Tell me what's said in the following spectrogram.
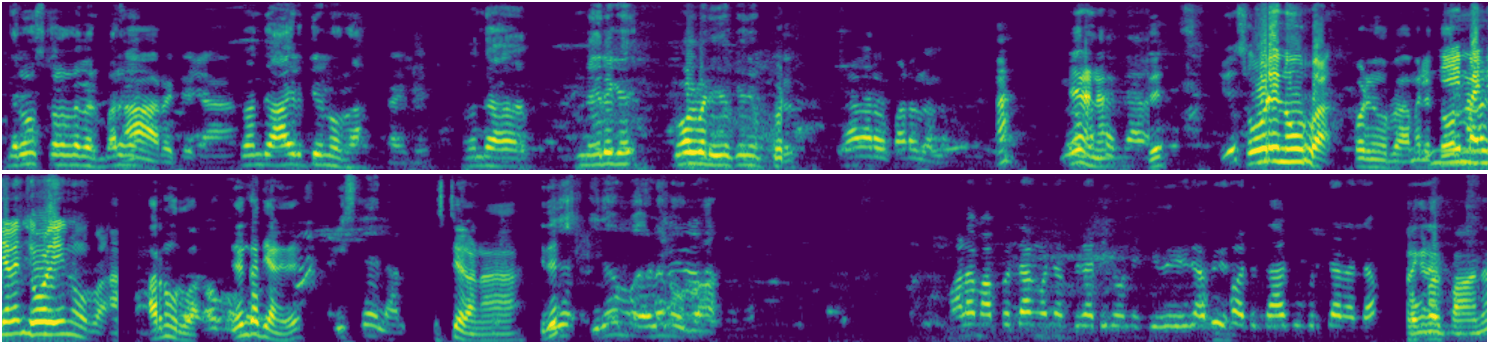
இந்த ரோஸ் கலர்ல வரும் பாருங்க. இது வந்து ஆயிரத்தி எழுநூறுவா இந்த இந்த இருக்கு. கோல்வடி இருக்கு. இது இது சோடி நூறுரூவா. மஞ்சளும் சோடி நூறு ரூபா அறுநூறுவா எங்க தியானு இது? இது மழை அப்பதான் கொஞ்சம் பிராட்டிக்கு நிக்குது. அப்படி தாக்கு பிடிச்சா நல்லா. பொங்கல் பானை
